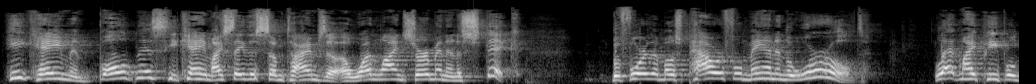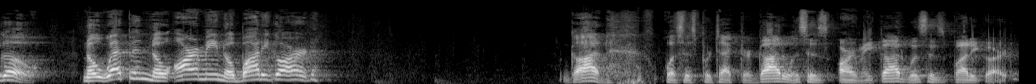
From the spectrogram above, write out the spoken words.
He came in boldness. He came, I say this sometimes, a, a one line sermon and a stick before the most powerful man in the world. Let my people go. No weapon, no army, no bodyguard. God was his protector. God was his army. God was his bodyguard.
